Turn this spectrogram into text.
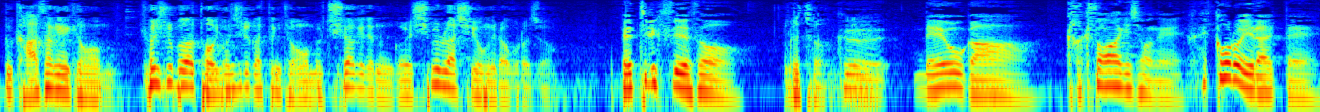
그 가상의 경험, 현실보다 더 현실 같은 경험을 취하게 되는 걸 시뮬라시용이라고 그러죠. 매트릭스에서 그렇죠. 그 네오가 각성하기 전에 해커로 일할 때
